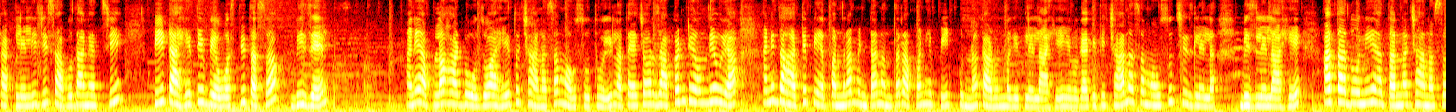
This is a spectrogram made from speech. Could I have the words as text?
टाकलेली जी साबुदाण्याची पीठ आहे ते व्यवस्थित असं भिजेल. आणि आपला हा डो जो आहे तो छान असा मौसूत होईल. आता याच्यावर झाकण ठेवून देऊया. आणि दहा ते पे पंधरा मिनटानंतर आपण हे पीठ पुन्हा काढून बघितलेलं आहे. हे बघा किती छान असं मौसूत शिजलेलं भिजलेलं आहे. आता दोन्ही हातांना छान असं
